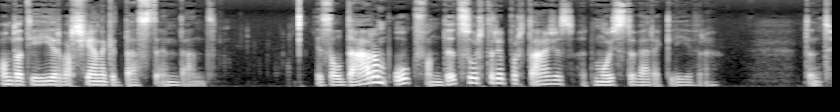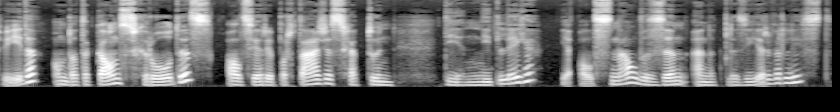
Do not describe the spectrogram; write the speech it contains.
omdat je hier waarschijnlijk het beste in bent. Je zal daarom ook van dit soort reportages het mooiste werk leveren. Ten tweede omdat de kans groot is als je reportages gaat doen die je niet liggen, je al snel de zin en het plezier verliest.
